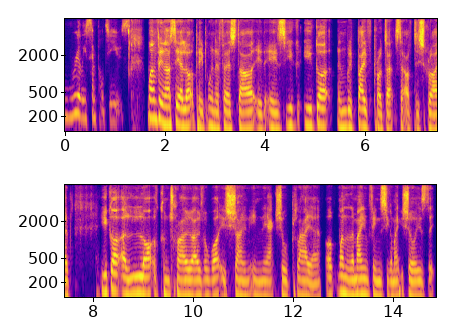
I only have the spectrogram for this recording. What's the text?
really simple to use. One thing I see a lot of people when they first started is you you got and with both products that I've described you got a lot of control over what is shown in the actual player. One of the main things you can make sure is that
